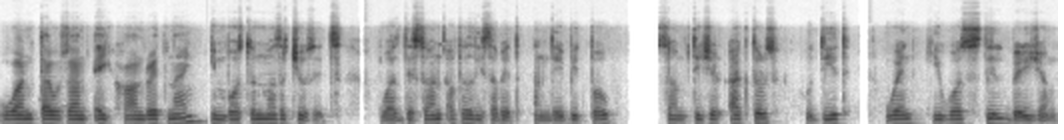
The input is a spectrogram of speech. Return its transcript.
1809 in Boston, Massachusetts, was the son of Elizabeth and David Poe, some teacher actors who did when he was still very young.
